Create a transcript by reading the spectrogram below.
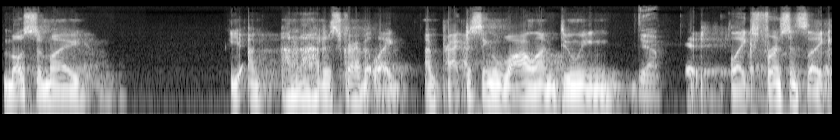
Most of my yeah, I'm, I don't know how to describe it. Like I'm practicing while I'm doing yeah it. Like for instance, like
